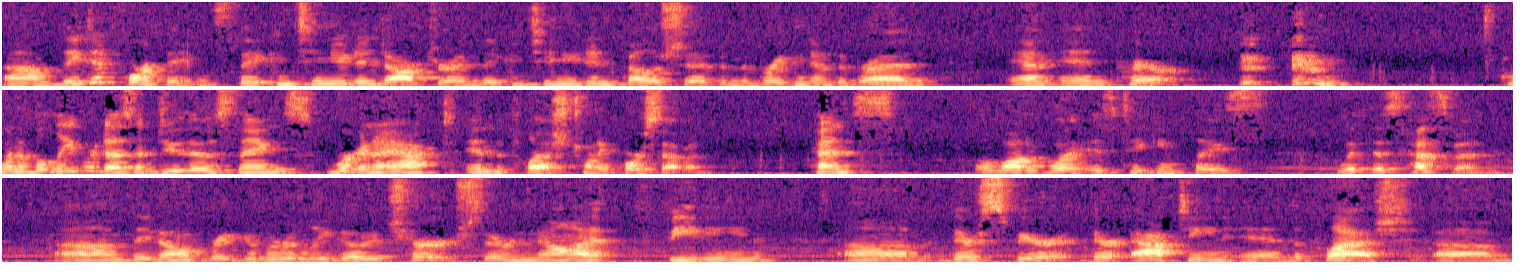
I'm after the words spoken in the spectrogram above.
um, they did four things. They continued in doctrine, they continued in fellowship, in the breaking of the bread, and in prayer. when a believer doesn't do those things, we're going to act in the flesh 24 7. Hence, a lot of what is taking place with this husband. Um, they don't regularly go to church. They're not feeding um, their spirit. They're acting in the flesh. Um,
